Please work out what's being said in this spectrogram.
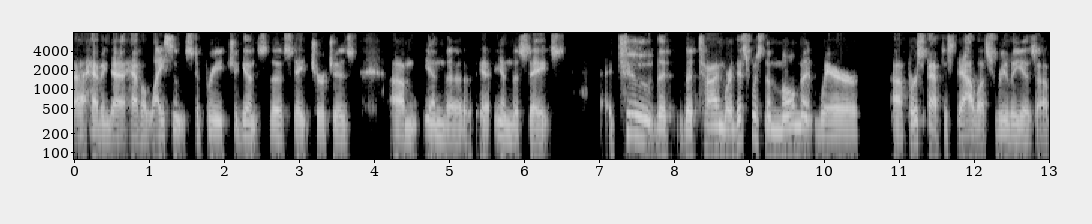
uh, having to have a license to preach against the state churches um, in the in the states. To the the time where this was the moment where uh, First Baptist Dallas really is a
